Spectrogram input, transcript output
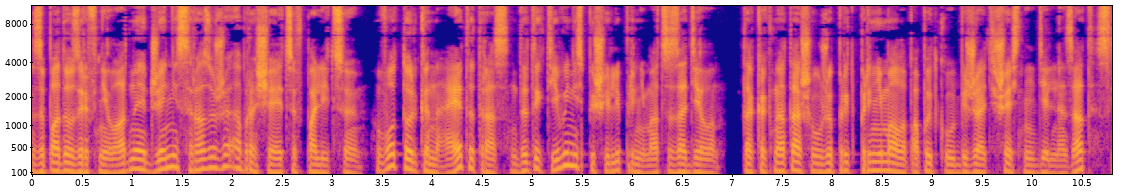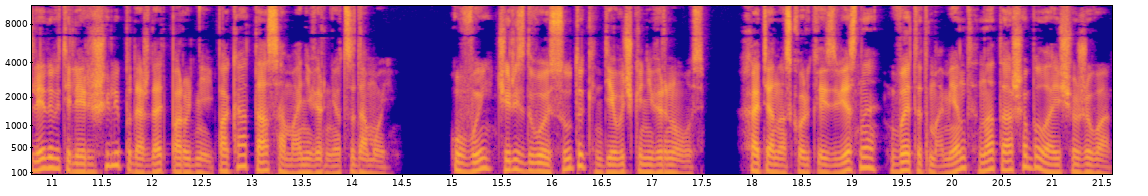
Заподозрив неладное, Дженни сразу же обращается в полицию. Вот только на этот раз детективы не спешили приниматься за дело. Так как Наташа уже предпринимала попытку убежать 6 недель назад, следователи решили подождать пару дней, пока та сама не вернется домой. Увы, через двое суток девочка не вернулась. Хотя, насколько известно, в этот момент Наташа была еще жива.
